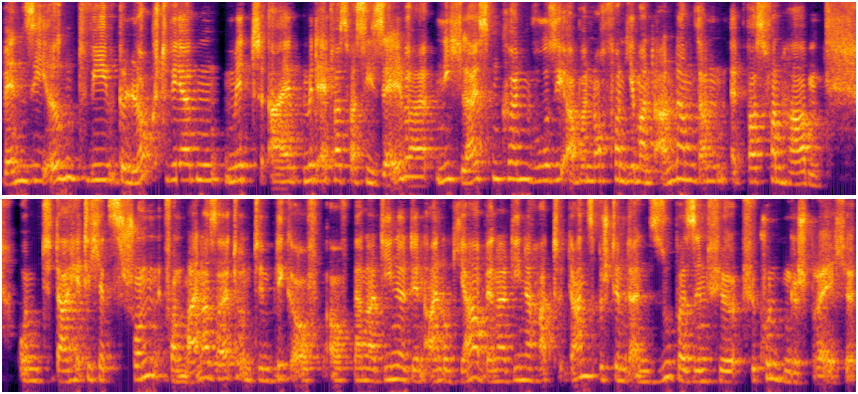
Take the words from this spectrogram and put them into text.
wenn sie irgendwie gelockt werden mit, ein, mit etwas, was sie selber nicht leisten können, wo sie aber noch von jemand anderem dann etwas von haben. Und da hätte ich jetzt schon von meiner Seite und dem Blick auf, auf Bernardine den Eindruck, ja, Bernardine hat ganz bestimmt einen super Sinn für, für Kundengespräche.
